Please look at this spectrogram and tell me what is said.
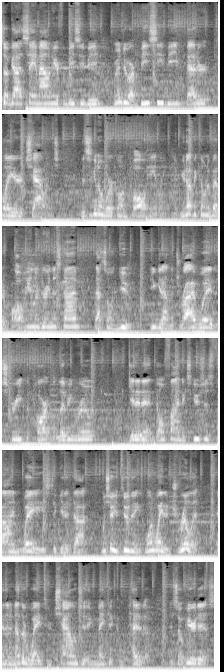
What's up guys, Sam Allen here from BCB. We're gonna do our BCB Better Player Challenge. This is gonna work on ball handling. And if you're not becoming a better ball handler during this time, that's on you. You can get out in the driveway, the street, the park, the living room, get it in. Don't find excuses, find ways to get it done. I'm gonna show you two things. One way to drill it, and then another way to challenge it and make it competitive. And so here it is.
